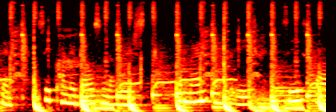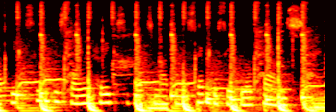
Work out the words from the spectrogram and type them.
than $600,000. A man under age, she is 5 feet 6 inches tall and her approximately 76 kilograms.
